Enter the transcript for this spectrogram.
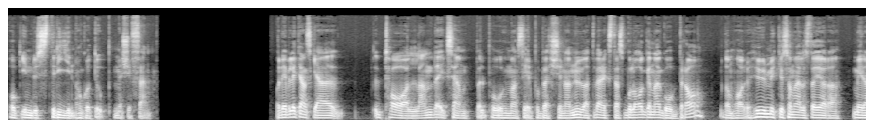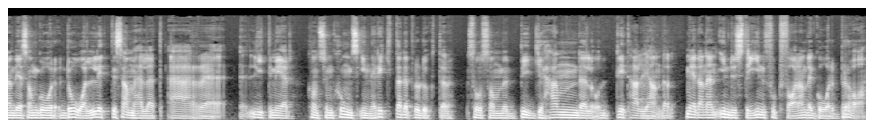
och industrin har gått upp med 25 och det är väl ett ganska talande exempel på hur man ser på börserna nu att verkstadsbolagen går bra. De har hur mycket som helst att göra medan det som går dåligt i samhället är eh, lite mer konsumtionsinriktade produkter såsom bygghandel och detaljhandel medan en industrin fortfarande går bra.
